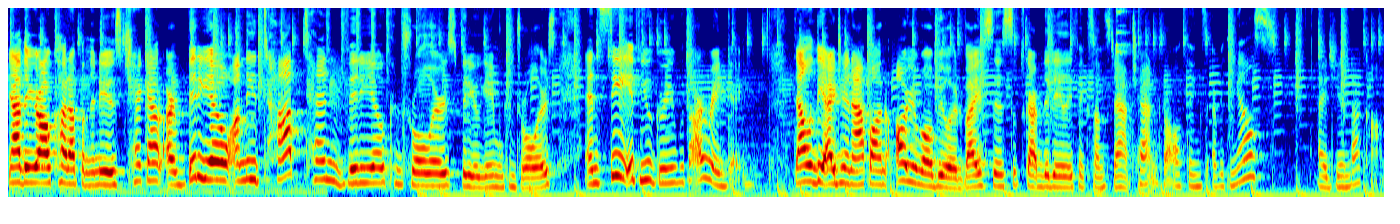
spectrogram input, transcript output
Now that you're all caught up on the news, check out our video on the top 10 video controllers, video game controllers, and see if you agree with our ranking. Download the IGN app on all your mobile devices, subscribe to the Daily Fix on Snapchat, and for all things everything else, IGN.com.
